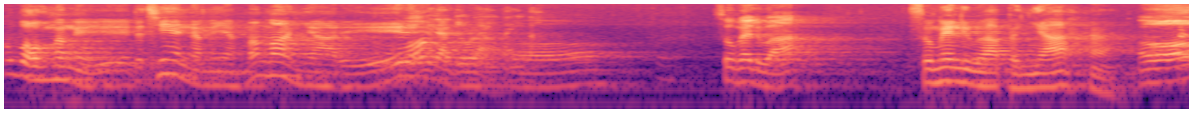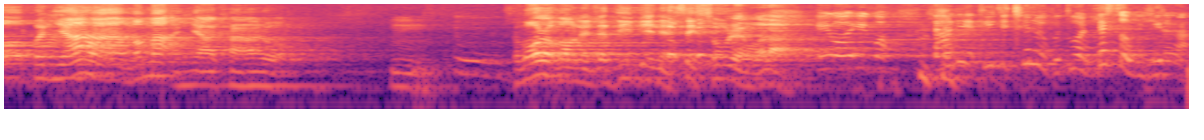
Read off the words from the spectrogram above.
ဟုတ်ပါဘူးမငယ်တချင်းရဲ့နာမည်ကမမညာတယ်တဲ့အဲ့ဒါပြောတာဆိုမဲ့လူကဆိုမဲလူကဗညာဟန်ဩပညာဟာမမအညာခံတော့อืมသဘောတော့ကောင်းတယ်လက်သီးပြင်းတယ်စိတ်ဆိုးတယ်ဟုတ်လားအေးပါအေးပါဒါနဲ့ဒီတချင်းလို့ဘသူကလက်စုပ်ပြီးရေးထားတာ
